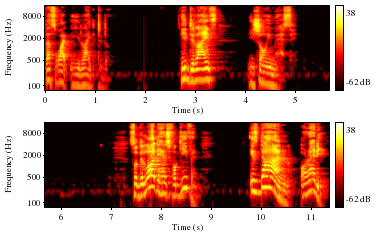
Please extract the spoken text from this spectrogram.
That's what he liked to do. He delights in showing mercy. So the Lord has forgiven. It's done already.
